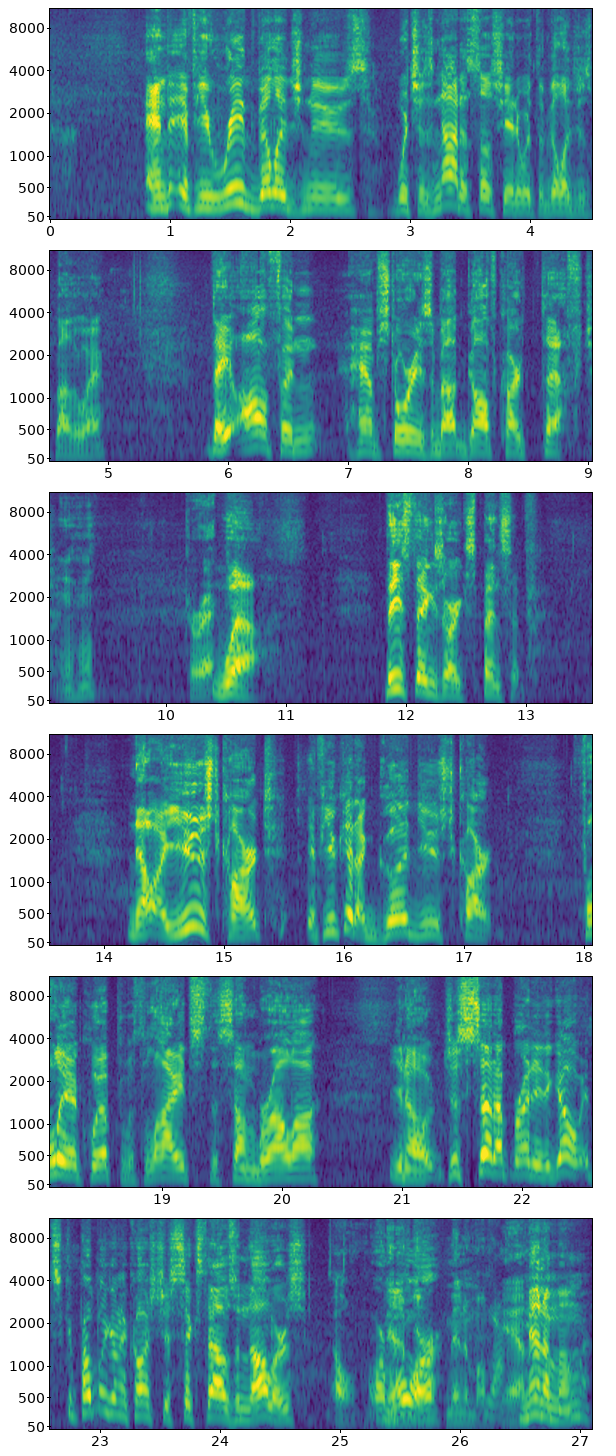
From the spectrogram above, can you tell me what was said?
and if you read village news, which is not associated with the villages, by the way, they often have stories about golf cart theft. Mm-hmm. Correct. Well, these things are expensive. Now, a used cart, if you get a good used cart, fully equipped with lights, the umbrella, you know, just set up ready to go, it's probably going to cost you $6,000 Oh, or minimum, more Minimum. Yeah. Yeah. minimum.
